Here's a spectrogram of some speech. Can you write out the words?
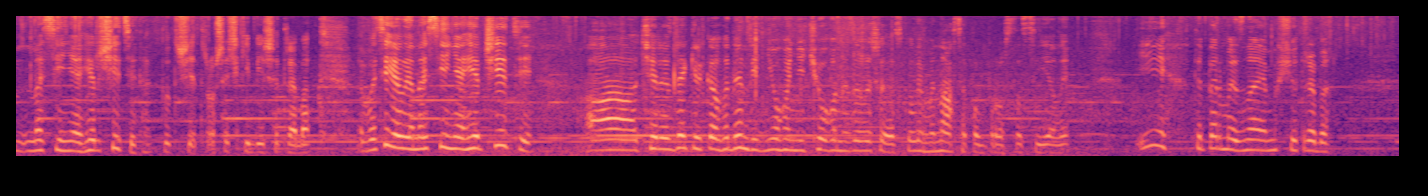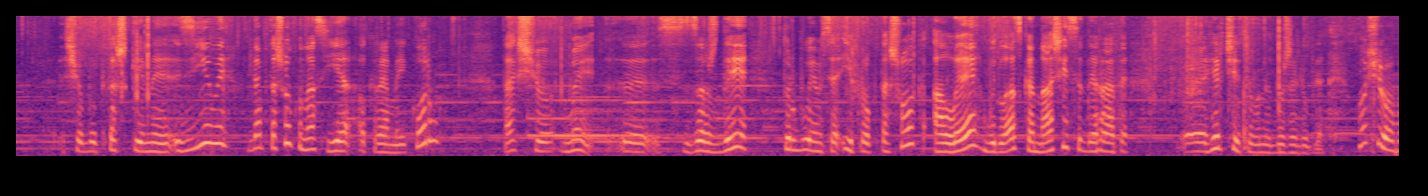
насіння гірчиці, так тут ще трошечки більше треба. Висіяли насіння гірчиці, а через декілька годин від нього нічого не залишилось, коли ми насипом просто сіяли. І тепер ми знаємо, що треба, щоб пташки не з'їли. Для пташок у нас є окремий корм. Так що ми е, завжди турбуємося і про пташок, але, будь ласка, наші сидирати. Е, гірчицю вони дуже люблять. Ну що,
